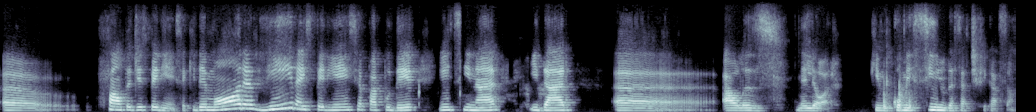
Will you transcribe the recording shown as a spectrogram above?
uh, falta de experiência, que demora vir a experiência para poder ensinar e dar uh, aulas melhor que no comecinho da certificação.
